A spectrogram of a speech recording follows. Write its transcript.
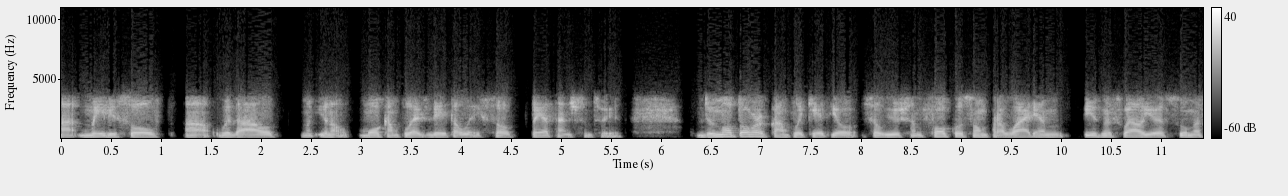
uh, may be solved uh, without you know more complex data lakes, so pay attention to it. Do not overcomplicate your solution. Focus on providing business value as soon as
